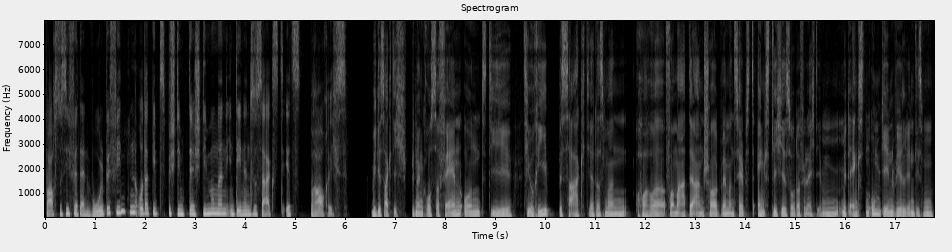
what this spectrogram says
Brauchst du sie für dein Wohlbefinden oder gibt es bestimmte Stimmungen, in denen du sagst, jetzt brauche ich's? Wie gesagt, ich bin ein großer Fan und die Theorie besagt ja, dass man Horrorformate anschaut, wenn man selbst ängstlich ist oder vielleicht eben mit Ängsten umgehen will in diesem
